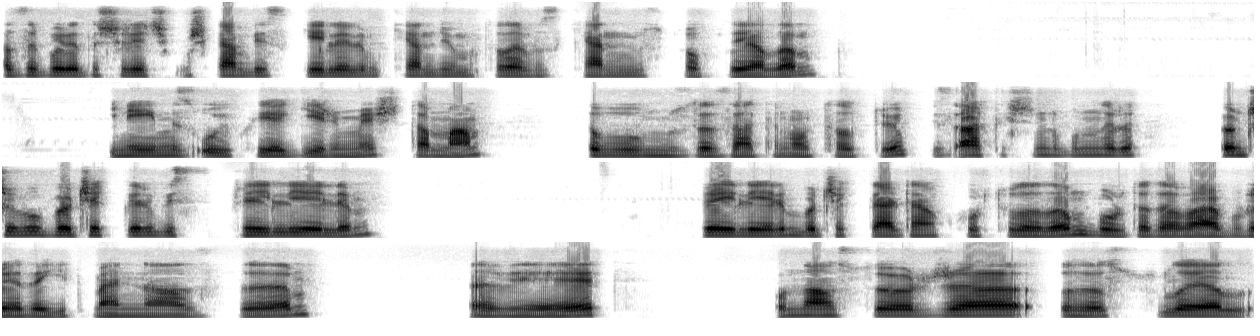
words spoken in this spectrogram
Hazır böyle dışarıya çıkmışken biz gelelim kendi yumurtalarımızı kendimiz toplayalım. İneğimiz uykuya girmiş. Tamam. Tavuğumuz da zaten ortalıkta yok. Biz artık şimdi bunları önce bu böcekleri bir spreyleyelim. Spreyleyelim. Böceklerden kurtulalım. Burada da var. Buraya da gitmen lazım. Evet. Ondan sonra e, sulayalım,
